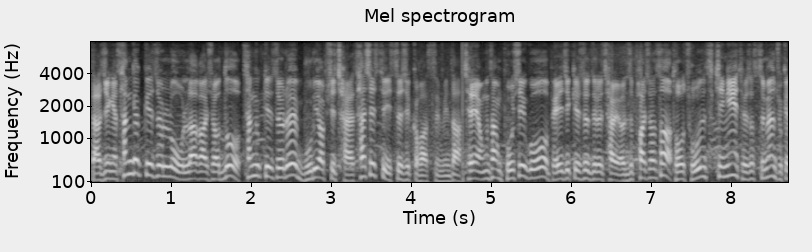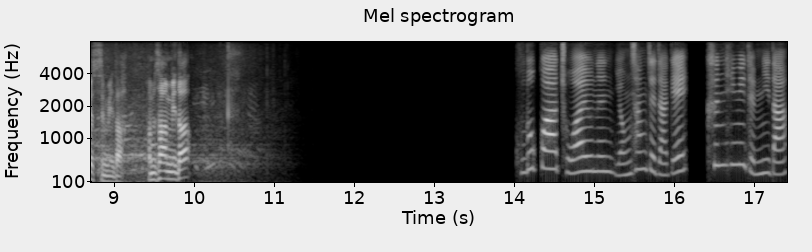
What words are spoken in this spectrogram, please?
나중에 상급 기술로 올라가셔도 상급 기술을 무리 없이 잘 타실 수 있으실 것 같습니다. 제 영상 보시고 베이직 기술들을 잘 연습하셔서 더 좋은 스킹이 되셨으면 좋겠습니다. 감사합니다. 구독과 좋아요는 영상 제작에 큰 힘이 됩니다.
